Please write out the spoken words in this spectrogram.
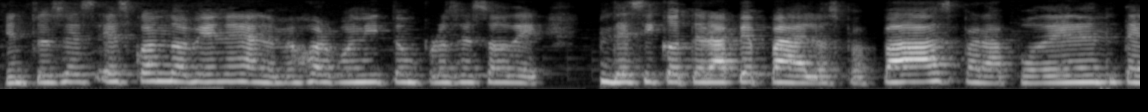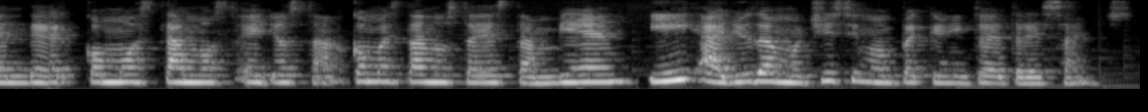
Entonces es cuando viene a lo mejor bonito un proceso de, de, psicoterapia para los papás, para poder entender cómo estamos ellos, cómo están ustedes también y ayuda muchísimo a un pequeñito de tres años.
